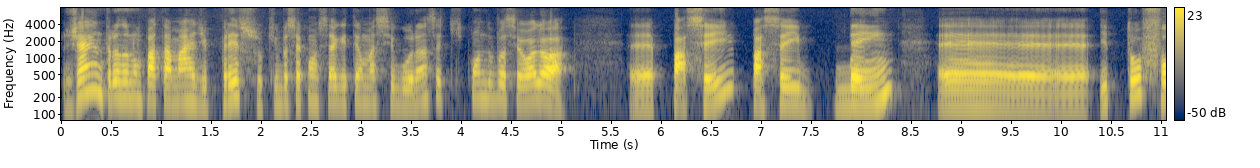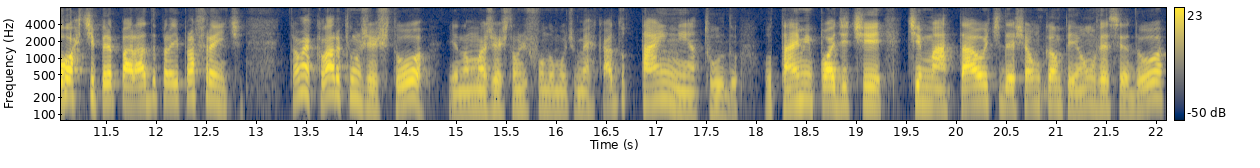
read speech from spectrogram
já entrando num patamar de preço que você consegue ter uma segurança que quando você olha, ó, é, passei, passei bem é, e estou forte preparado para ir para frente. Então é claro que um gestor, e numa gestão de fundo multimercado, o timing é tudo. O timing pode te, te matar ou te deixar um campeão, um vencedor,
